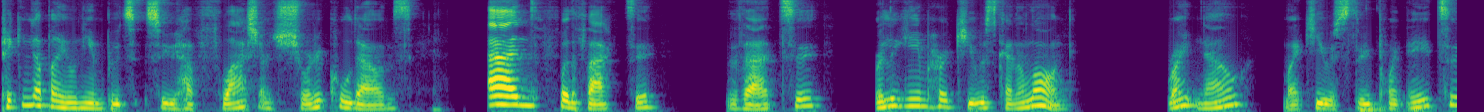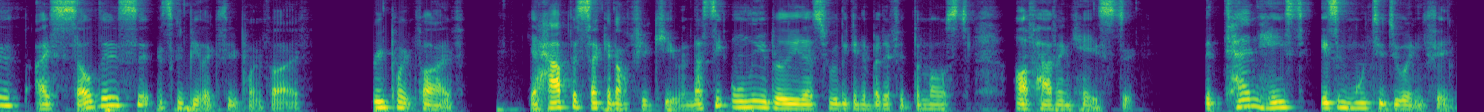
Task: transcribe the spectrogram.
picking up Ionian Boots so you have flash on shorter cooldowns, and for the fact that early game her Q is kind of long. Right now, my Q is 3.8. I sell this, it's going to be like 3.5. 3.5. You half a second off your Q, and that's the only ability that's really going to benefit the most off having haste. The 10 haste isn't going to do anything.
